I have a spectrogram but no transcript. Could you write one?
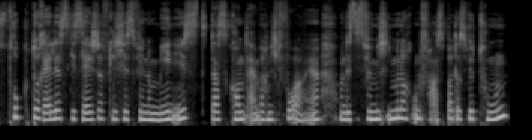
strukturelles gesellschaftliches Phänomen ist, das kommt einfach nicht vor. Ja? Und es ist für mich immer noch unfassbar, dass wir tun,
